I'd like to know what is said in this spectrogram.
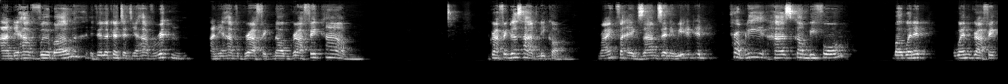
And they have verbal, if you look at it, you have written and you have graphic. Now graphic, um, graphic does hardly come, right? For exams anyway. It, it probably has come before, but when it when graphic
